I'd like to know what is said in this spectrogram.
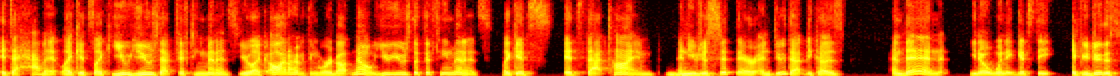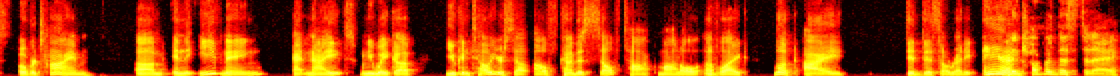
it's a habit. Like it's like you use that 15 minutes. You're like, oh, I don't have anything to worry about. No, you use the 15 minutes. Like it's it's that time. Mm-hmm. And you just sit there and do that because and then, you know, when it gets the if you do this over time, um, in the evening at night when you wake up, you can tell yourself kind of this self-talk model of like, look, I did this already. And I covered this today.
